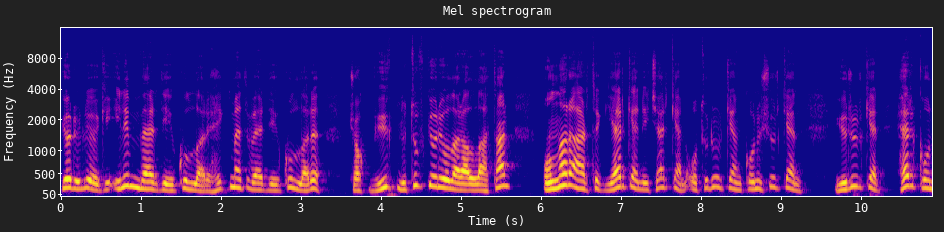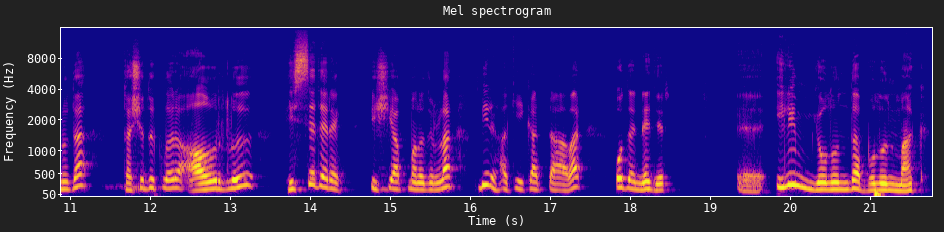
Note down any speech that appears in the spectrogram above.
görülüyor ki ilim verdiği kulları, hikmet verdiği kulları çok büyük lütuf görüyorlar Allah'tan. Onlar artık yerken, içerken, otururken, konuşurken, yürürken her konuda taşıdıkları ağırlığı hissederek iş yapmalıdırlar. Bir hakikat daha var. O da nedir? Ee, ilim yolunda bulunmak,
